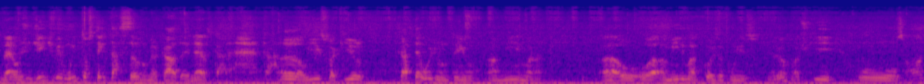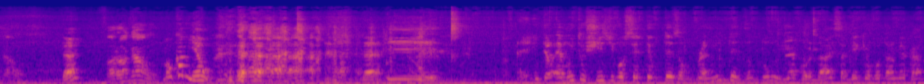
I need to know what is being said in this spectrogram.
Né? Hoje em dia a gente vê muita ostentação no mercado aí, né? Os caras, ah, carrão, isso, aquilo. Até hoje eu não tenho a mínima, a, a mínima coisa com isso, entendeu? Acho que o. Só um H1. Né? Fora o H1. Mas o caminhão. né? E então é muito X de você ter o tesão. Para mim, o tesão todo dia acordar e saber que eu vou estar no mercado.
